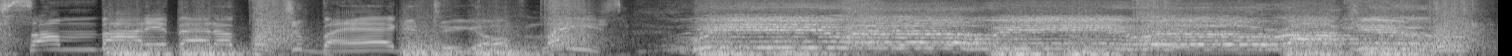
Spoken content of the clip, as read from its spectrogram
Somebody better put your bag into your place. We will, we will rock you.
